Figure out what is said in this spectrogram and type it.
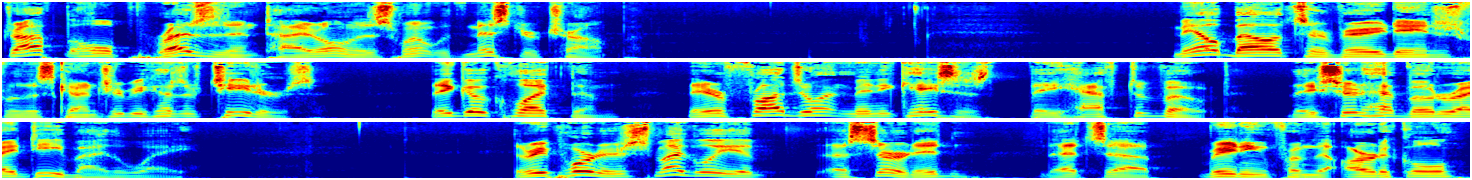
dropped the whole president title and just went with Mr. Trump. Mail ballots are very dangerous for this country because of cheaters. They go collect them. They are fraudulent in many cases. They have to vote. They should have voter ID, by the way. The reporters smugly asserted that's uh, reading from the article.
